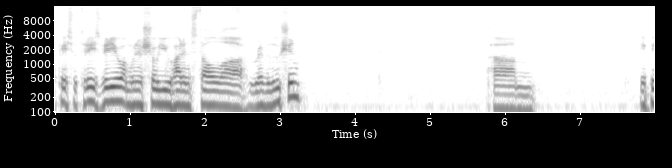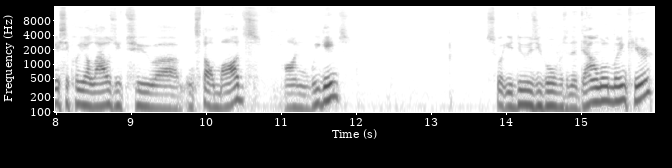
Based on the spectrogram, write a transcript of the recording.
Okay, so today's video I'm going to show you how to install uh, Riivolution. Um, it basically allows you to uh, install mods on Wii games. So what you do is you go over to the download link here.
